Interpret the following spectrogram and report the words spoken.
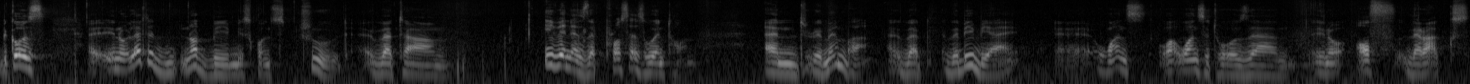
Because, you know, let it not be misconstrued that um, even as the process went on, and remember uh, that the BBI, uh, once, once it was, um, you know, off the racks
